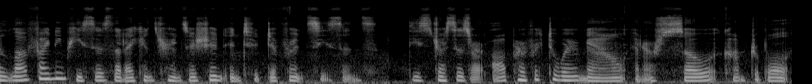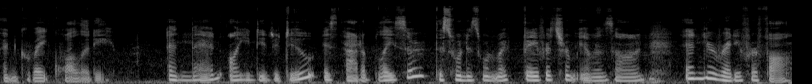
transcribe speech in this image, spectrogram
love finding pieces that I can transition into different seasons. These dresses are all perfect to wear now and are so comfortable and great quality. And then all you need to do is add a blazer. This one is one of my favorites from Amazon, and you're ready for fall.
